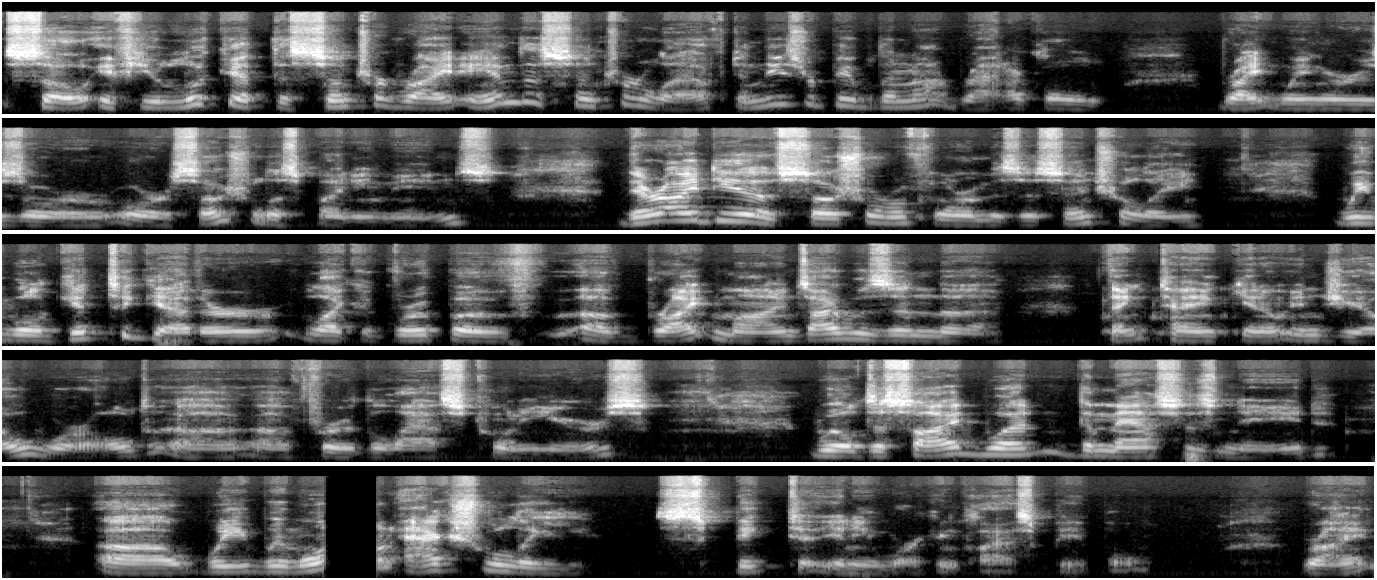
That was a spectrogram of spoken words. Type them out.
So if you look at the center right and the center left, and these are people, they're not radical right wingers or, or socialists by any means. Their idea of social reform is essentially we will get together like a group of, of bright minds. I was in the think tank, you know, NGO world uh, uh, for the last 20 years. We'll decide what the masses need. Uh, we, we won't actually speak to any working class people, right?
